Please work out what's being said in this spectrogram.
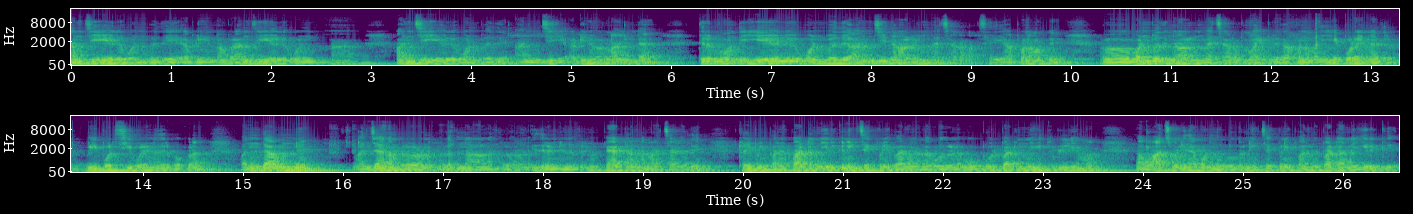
அஞ்சு ஏழு ஒன்பது அப்படிங்கிற நம்பர் அஞ்சு ஏழு ஒன் அஞ்சு ஏழு ஒன்பது அஞ்சு அப்படின்னு வரலாம். இல்லை திரும்ப வந்து ஏழு ஒன்பது அஞ்சு நாலுன்னு மேட்ச் ஆகலாம். சரியா? அப்போ நமக்கு ஒன்பது நாலுன்னு மேட்ச் ஆகிறப்போ வாய்ப்பு இருக்குது அப்போ நம்ம ஏ போட என்ன எதிர்ப்பு பி போட் சி போர்டு என்ன எதிர்பார்க்குறோம்? வந்தால் ஒன்று அஞ்சாம் நம்பர் வரணும் அல்லது நாலாம் நம்பர் வரணும். இது ரெண்டு நம்பருமே பேட்டர்னில் மேட்ச் ஆகுது. ட்ரை பண்ணி பாருங்கள் பேட்டர்ன் இருக்குது நீங்கள் செக் பண்ணி பாருங்கள் நான் கொடுக்குறேன் ஒவ்வொரு பேட்டர்னும் நீங்கள் துல்லியமாக நான் வாட்ச் பண்ணி தான் கொண்டு வந்து கொடுக்குறேன். நீங்கள் செக் பண்ணி பாருங்கள் பேட்டர்னில் இருக்குது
